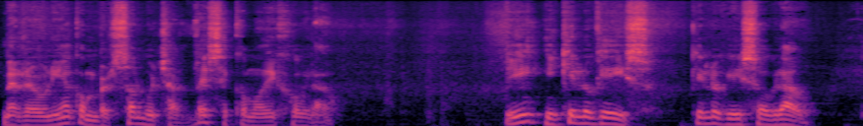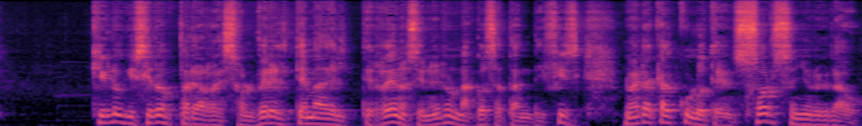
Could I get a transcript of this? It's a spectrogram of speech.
Me reuní a conversar muchas veces, como dijo Grau. ¿Y? ¿Y qué es lo que hizo? ¿Qué es lo que hizo Grau? ¿Qué es lo que hicieron para resolver el tema del terreno? Si no era una cosa tan difícil. No era cálculo tensor, señor Grau,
